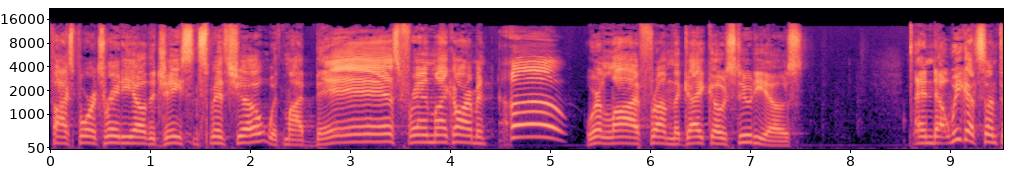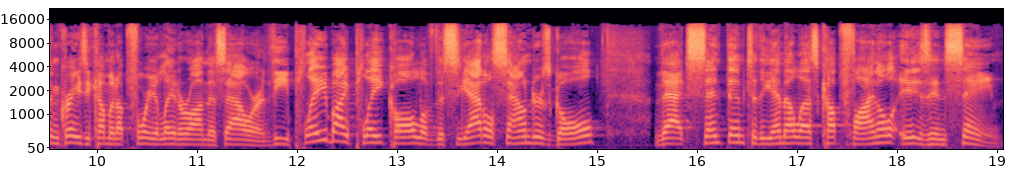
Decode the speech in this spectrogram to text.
Fox Sports Radio, the Jason Smith Show with my best friend Mike Harmon. Oh, we're live from the Geico Studios, and uh, we got something crazy coming up for you later on this hour. The play-by-play call of the Seattle Sounders goal that sent them to the MLS Cup final is insane.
